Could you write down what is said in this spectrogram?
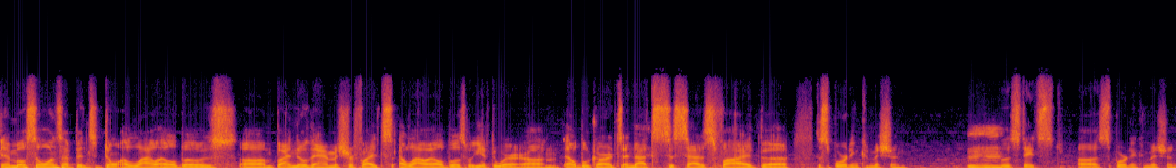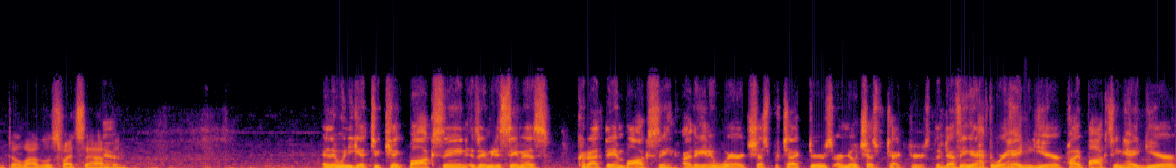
Yeah, most of the ones I've been to don't allow elbows. Um, but I know the amateur fights allow elbows, but you have to wear um, elbow guards, and that's to satisfy the the sporting commission, Mm-hmm. the state's uh, sporting commission, to allow those fights to happen. And then when you get to kickboxing, is it gonna be the same as karate and boxing? Are they gonna wear chest protectors or no chest protectors? They're definitely gonna have to wear headgear, probably boxing headgear,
